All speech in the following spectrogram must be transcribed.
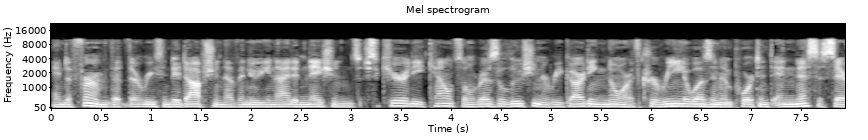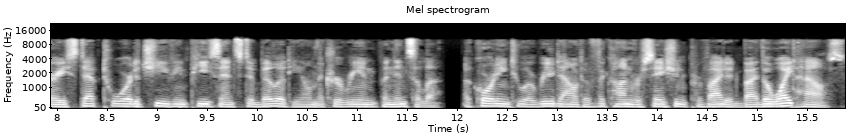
and affirmed that the recent adoption of a new United Nations Security Council resolution regarding North Korea was an important and necessary step toward achieving peace and stability on the Korean peninsula, according to a readout of the conversation provided by the White House.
